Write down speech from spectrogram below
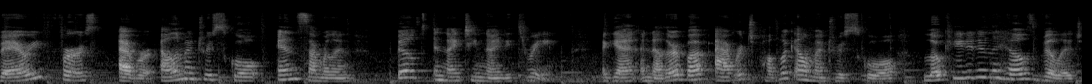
very first ever elementary school in Summerlin built in 1993. Again, another above average public elementary school located in the Hills Village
